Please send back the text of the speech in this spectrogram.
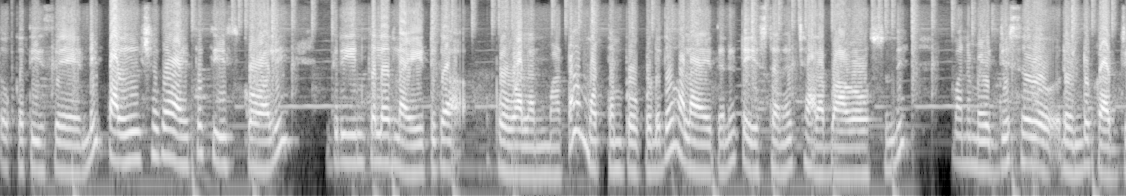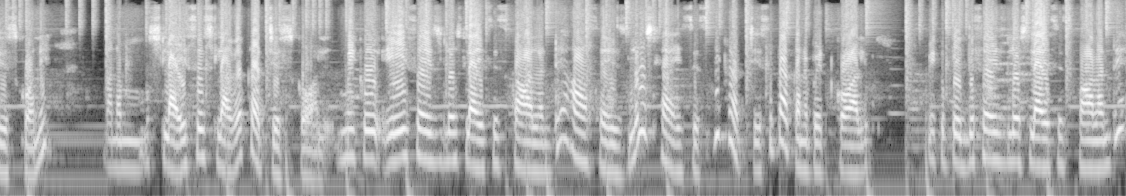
తొక్క తీసేయండి. పలుచగా అయితే తీసుకోవాలి. గ్రీన్ కలర్ లైట్గా పోవాలన్నమాట. మొత్తం పోకూడదు. అలా అయితేనే టేస్ట్ అనేది చాలా బాగా వస్తుంది. మనం ఎడ్జెస్ రెండు కట్ చేసుకొని మనం స్లైసెస్ లాగా కట్ చేసుకోవాలి. మీకు ఏ సైజులో స్లైసెస్ కావాలంటే ఆ సైజులో స్లైసెస్ని కట్ చేసి పక్కన పెట్టుకోవాలి. మీకు పెద్ద సైజులో స్లైసెస్ కావాలంటే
